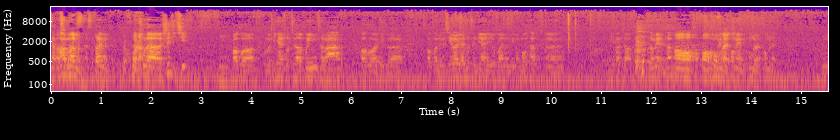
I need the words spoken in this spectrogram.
，supplement supplement，就扩展出了十几期，嗯，包括我们今天所知道的婚姻城啊，包括这个，包括那个邪恶元素沉淀有关的那个 Mota，呃，地方叫格梅尔特。哦哦哦后面后面后面后面嗯，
